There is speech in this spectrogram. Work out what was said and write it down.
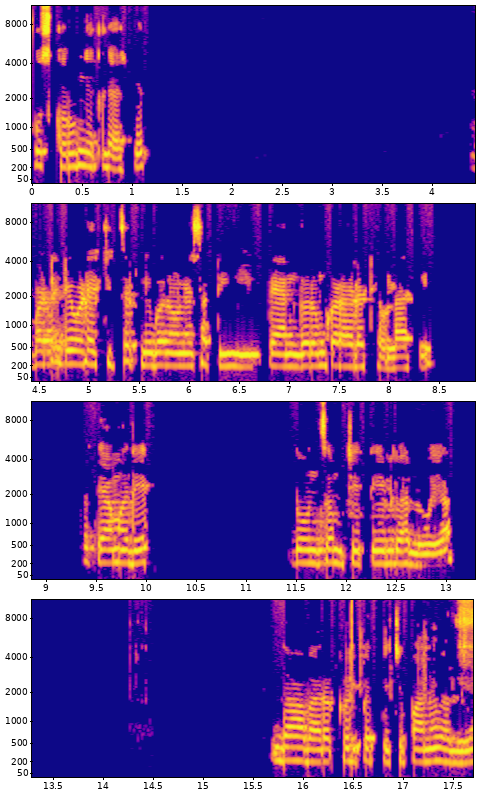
कुस करून घेतले आहेत. बटाटे वड्याची चटणी बनवण्यासाठी मी पॅन गरम करायला ठेवला आहे. तर त्यामध्ये दोन चमचे तेल घालूया. दहा बारा कडीपत्त्याचे पानं घालूया.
